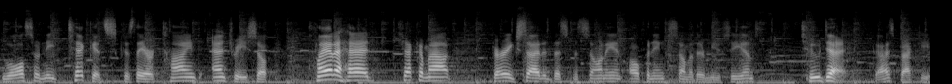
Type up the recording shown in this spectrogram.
You will also need tickets because they are timed entry. So plan ahead, check them out. Very excited the Smithsonian opening some of their museums today. Guys, back to you.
